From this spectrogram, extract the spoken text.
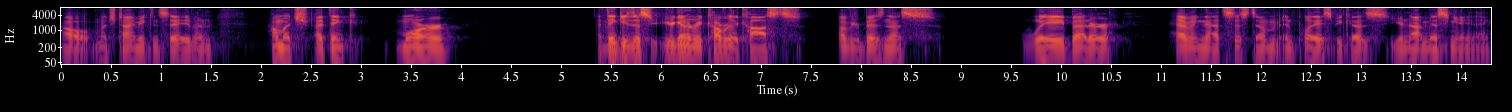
how much time you can save and how much I think more I think you just you're going to recover the costs of your business way better having that system in place because you're not missing anything.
